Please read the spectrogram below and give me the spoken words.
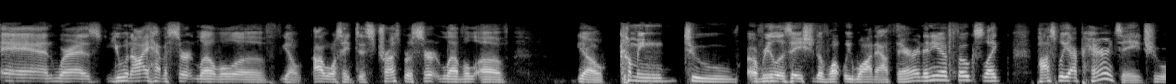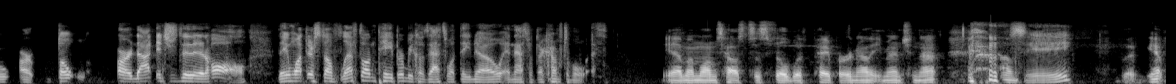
and whereas you and I have a certain level of, you know, I won't say distrust, but a certain level of, you know, coming to a realization of what we want out there. And then you have folks like possibly our parents' age who are don't are not interested at all. They want their stuff left on paper because that's what they know and that's what they're comfortable with. Yeah, my mom's house is filled with paper. Now that you mention that. Um, See? But yep,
